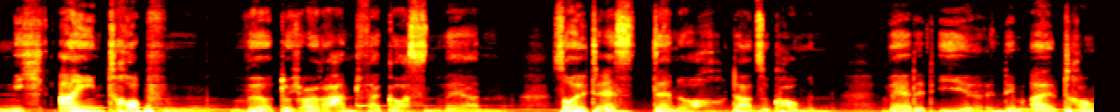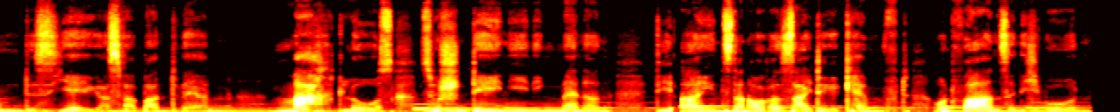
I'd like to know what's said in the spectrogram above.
Nicht ein Tropfen wird durch eure Hand vergossen werden. Sollte es dennoch dazu kommen, werdet ihr in dem Albtraum des Jägers verbannt werden, machtlos zwischen denjenigen Männern, die einst an eurer Seite gekämpft und wahnsinnig wurden.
